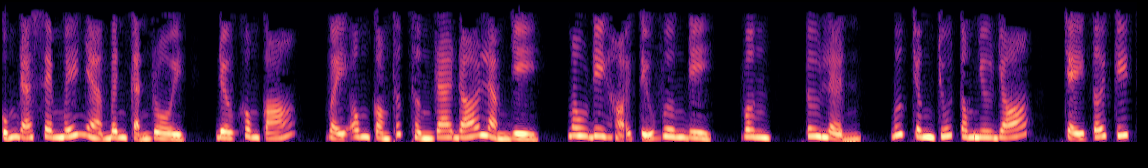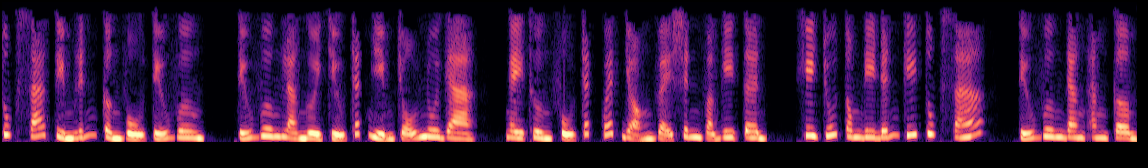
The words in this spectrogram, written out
cũng đã xem mấy nhà bên cạnh rồi, đều không có, vậy ông còn thất thần ra đó làm gì, mau đi hỏi tiểu vương đi, vâng, tư lệnh, bước chân chú Tông như gió, chạy tới ký túc xá tìm lính cần vụ tiểu vương, tiểu vương là người chịu trách nhiệm chỗ nuôi gà, ngày thường phụ trách quét dọn vệ sinh và ghi tên, khi chú Tông đi đến ký túc xá, tiểu vương đang ăn cơm,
